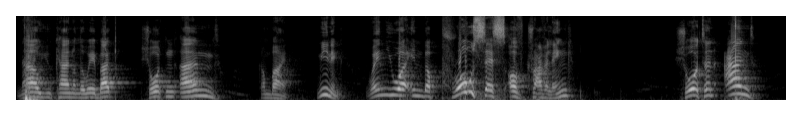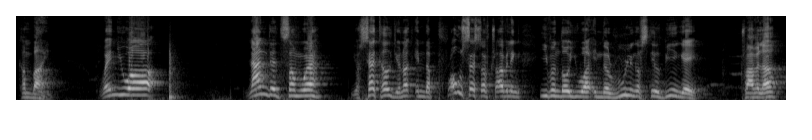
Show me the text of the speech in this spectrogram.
Now you can, on the way back, shorten and combine. Meaning, when you are in the process of traveling, shorten and combine. When you are landed somewhere, you're settled, you're not in the process of traveling, even though you are in the ruling of still being a traveler,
